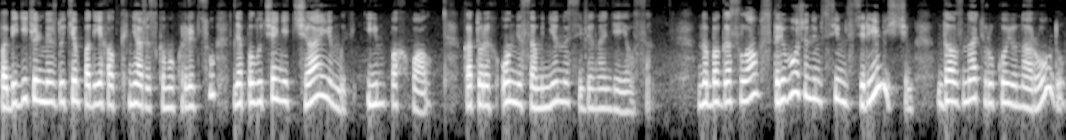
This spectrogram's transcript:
Победитель, между тем, подъехал к княжескому крыльцу для получения чаемых им похвал, которых он, несомненно, себе надеялся. Но Богослав, встревоженным сим зрелищем, дал знать рукою народу,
